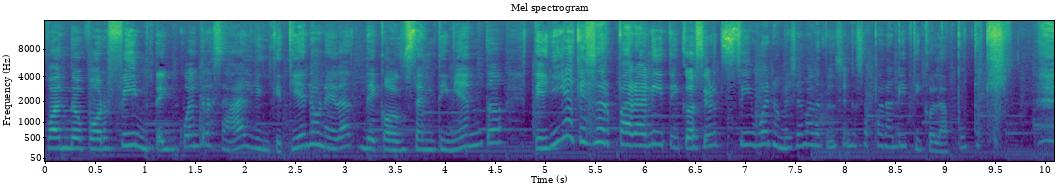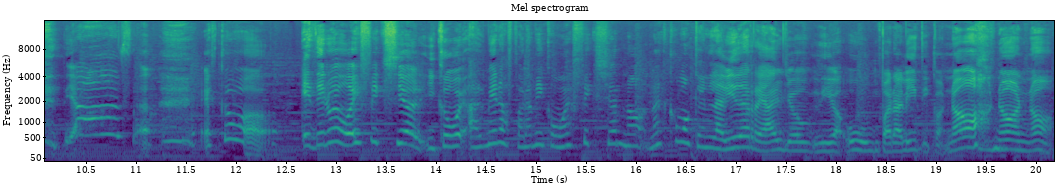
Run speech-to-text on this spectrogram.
cuando por fin te encuentras a alguien que tiene una edad de consentimiento, tenía que ser paralítico, ¿cierto? Sí, bueno, me llama la atención que sea paralítico, la puta que... 掉 Es como eh, de nuevo, es ficción. Y como, al menos para mí, como es ficción, no, no es como que en la vida real yo diga, uh, un paralítico. No, no, no.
